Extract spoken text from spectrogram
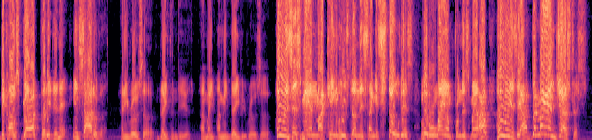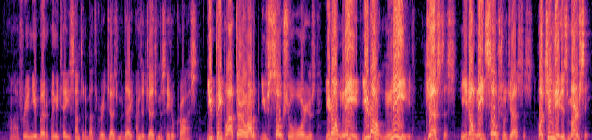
Because God put it in it inside of us. And he rose up. Nathan did. I mean, I mean, David rose up. Who is this man in my kingdom who's done this thing and stole this little lamb from this man? I, who is he? I demand justice. My friend, you better let me tell you something about the great judgment day and the judgment seat of Christ. You people out there, a lot of you social warriors, you don't need, you don't need justice. You don't need social justice. What you need is mercy.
